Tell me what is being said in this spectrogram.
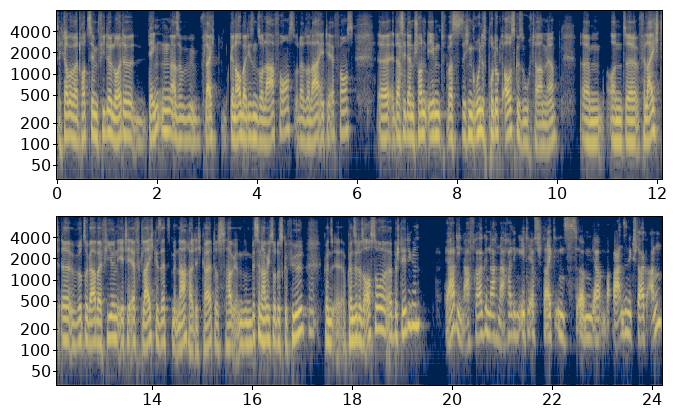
Ich glaube aber trotzdem, viele Leute denken, also vielleicht genau bei diesen Solarfonds oder Solar-ETF-Fonds, äh, dass sie dann schon eben was sich ein grünes Produkt ausgesucht haben, ja. Ähm, und äh, vielleicht äh, wird sogar bei vielen ETF gleichgesetzt mit Nachhaltigkeit. Das hab, ein bisschen habe ich so das Gefühl. Mhm. Können, Sie, äh, können Sie das auch so äh, bestätigen? Ja, die Nachfrage nach nachhaltigen ETFs steigt ins ähm, ja, wahnsinnig stark an.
